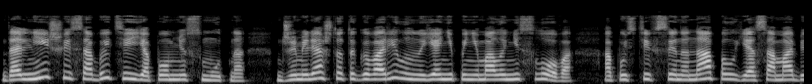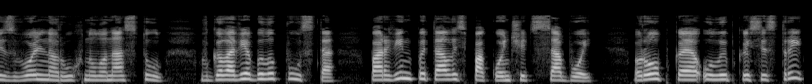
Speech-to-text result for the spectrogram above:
Дальнейшие события я помню смутно. Джамиля что-то говорила, но я не понимала ни слова. Опустив сына на пол, я сама безвольно рухнула на стул. В голове было пусто. Парвин пыталась покончить с собой. Робкая улыбка сестры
